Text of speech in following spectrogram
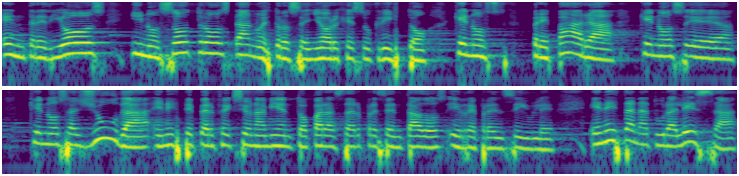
entre Dios y nosotros a nuestro Señor Jesucristo, que nos prepara, que nos, eh, que nos ayuda en este perfeccionamiento para ser presentados irreprensibles. En esta naturaleza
